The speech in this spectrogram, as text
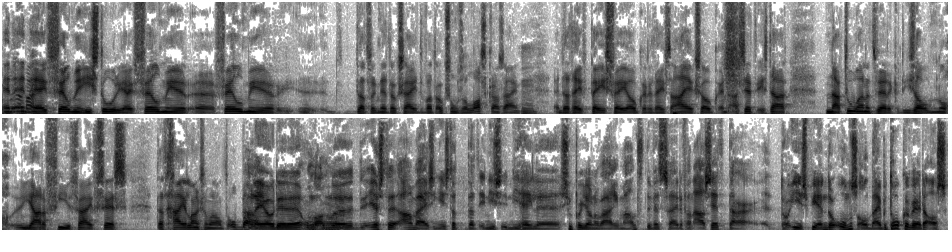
en, en heeft veel meer historie, heeft veel meer, eh, veel meer eh, dat wat ik net ook zei, wat ook soms een last kan zijn. Mm. En dat heeft PSV ook en dat heeft Ajax ook. En AZ is daar naartoe aan het werken. Die zal nog een jaar of vier, vijf, zes, dat ga je langzamerhand Nou, opbouwen. Leo, de, om, om de, de eerste aanwijzing is dat, dat in, die, in die hele super januari maand de wedstrijden van AZ daar eh, door ESPN, door ons al bij betrokken werden als,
